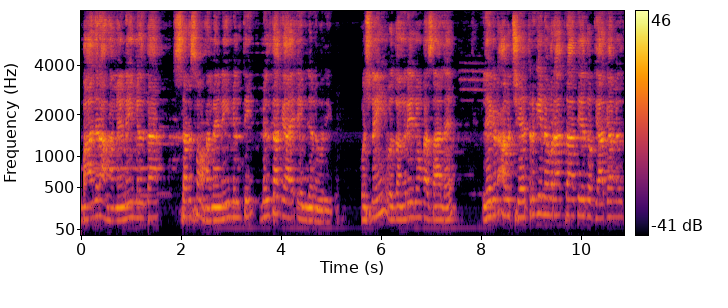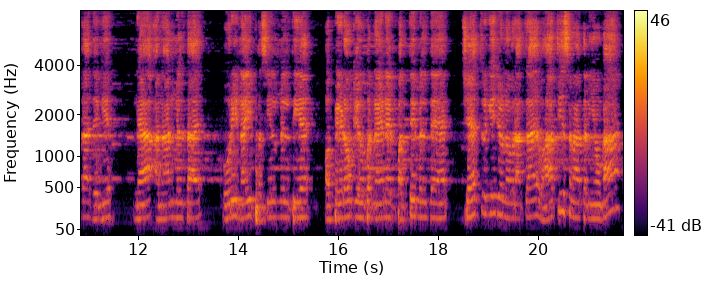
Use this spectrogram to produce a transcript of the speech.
बाजरा हमें नहीं मिलता, सरसों हमें नहीं मिलती। मिलता क्या है एक जनवरी को? कुछ नहीं, वो तो अंग्रेज़ों का साल है। लेकिन अब क्षेत्र की नवरात्र आती है तो क्या क्या मिलता है? देखिए, नया अनाज मिलता है, पूरी नई फ़सल मिलती है और पेड़ों के ऊपर नए नए पत्ते मिलते हैं। चैत्र की जो नवरात्रा है, भारतीय सनातनियों का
